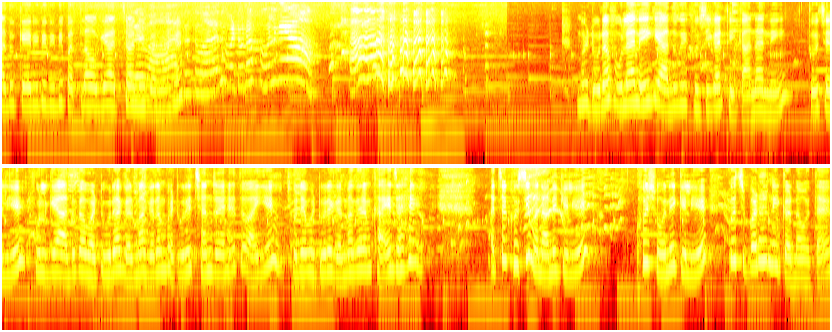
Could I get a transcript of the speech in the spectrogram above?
आदू कह रही थी दीदी पतला हो गया अच्छा नहीं बना है। तो भटूरा फूला नहीं कि आदू की खुशी का ठिकाना नहीं। तो चलिए फूल गया आदू का भटूरा गर्मा गर्म भटूरे छन रहे हैं तो आइए छोले भटूरे गर्मा गर्म खाए जाए। अच्छा खुशी मनाने के लिए खुश होने के लिए कुछ बड़ा नहीं करना होता है।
